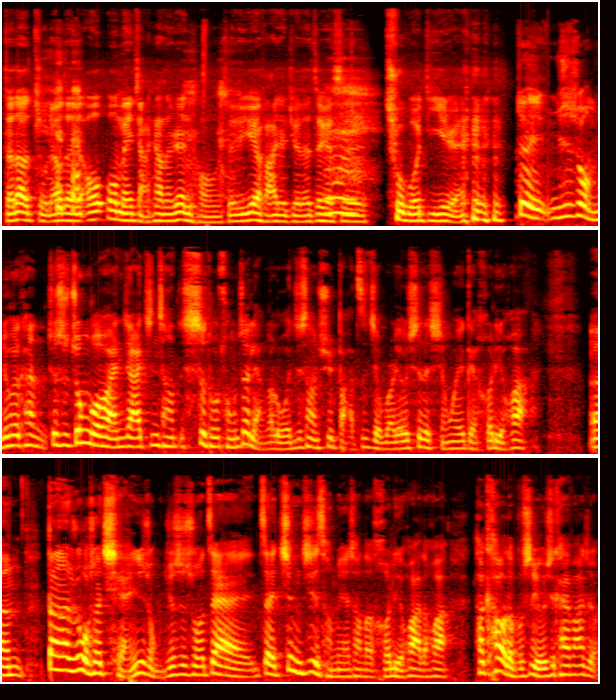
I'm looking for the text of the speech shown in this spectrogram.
得到主流的 欧欧美奖项的认同，所以越发就觉得这个是出国第一人。对于是说，我们就会看，就是中国玩家经常试图从这两个逻辑上去把自己玩游戏的行为给合理化。嗯，当然，如果说前一种就是说在在竞技层面上的合理化的话，它靠的不是游戏开发者，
